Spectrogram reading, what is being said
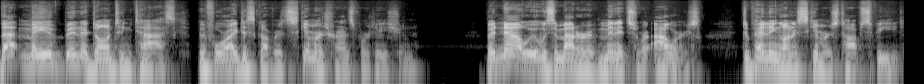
That may have been a daunting task before I discovered skimmer transportation. But now it was a matter of minutes or hours, depending on a skimmer's top speed.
